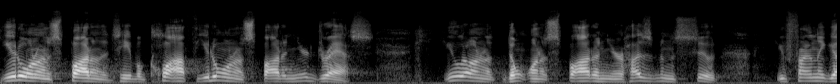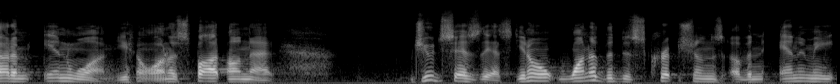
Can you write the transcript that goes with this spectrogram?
You don't want a spot on the tablecloth. You don't want a spot on your dress. You don't want a spot on your husband's suit. You finally got him in one. You don't want a spot on that. Jude says this you know, one of the descriptions of an enemy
